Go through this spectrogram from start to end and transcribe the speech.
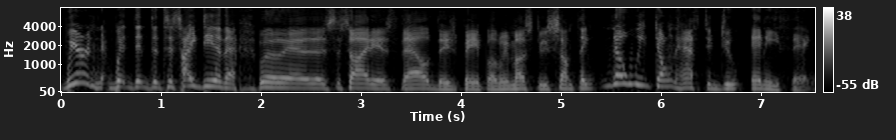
We're this idea that well, society has failed these people. We must do something. No, we don't have to do anything.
